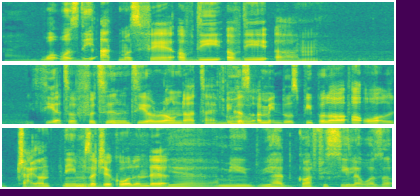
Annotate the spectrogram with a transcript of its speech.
time. What was the atmosphere of the of the um? the Theater fraternity around that time because Oh. I mean those people are, are all giant names that you're calling there. Yeah, I mean, we had Godfrey Sealy was a,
